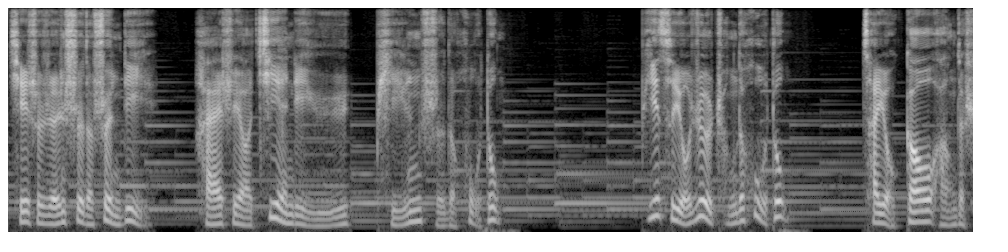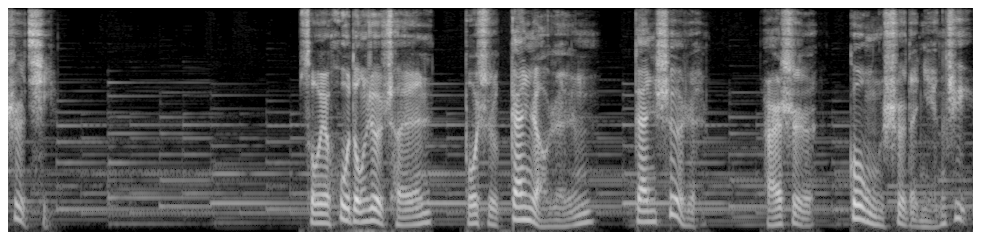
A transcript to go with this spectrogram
其实人事的顺利，还是要建立于平时的互动，彼此有热诚的互动，才有高昂的士气。所谓互动热忱，不是干扰人、干涉人，而是共事的凝聚。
